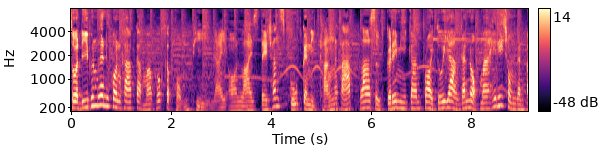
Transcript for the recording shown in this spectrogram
สวัสดีเพื่อนๆทุกคนครับ กลับมาพบกับผมพีในออนไลน์ Station Scoop กันอีกครั้งนะครับ ล่าสุดก็ได้มีการปล่อยตัวอย่างกันออกมาให้ได้ชมกันไป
